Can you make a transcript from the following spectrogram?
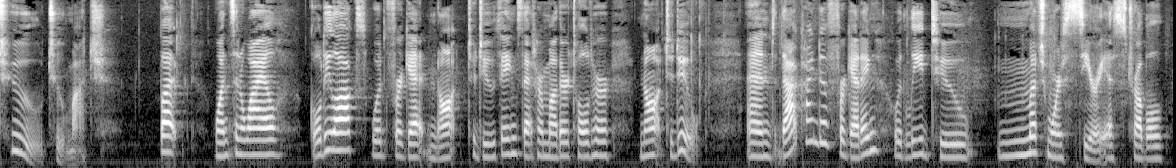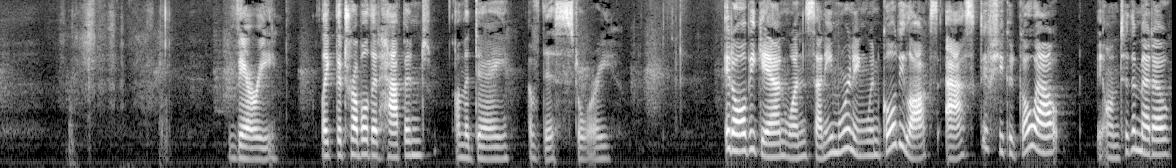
too, too much. But once in a while, Goldilocks would forget not to do things that her mother told her not to do. And that kind of forgetting would lead to much more serious trouble very like the trouble that happened on the day of this story. It all began one sunny morning when Goldilocks asked if she could go out onto the meadow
